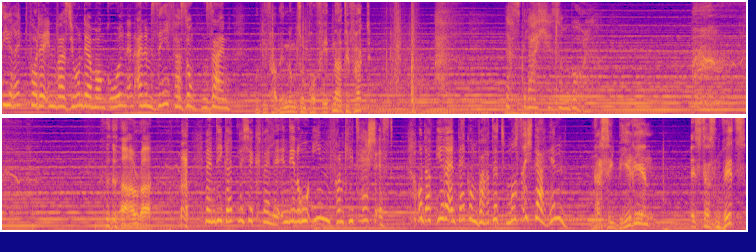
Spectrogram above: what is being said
direkt vor der Invasion der Mongolen in einem See versunken sein. Und die Verbindung zum Prophetenartefakt? Das gleiche Symbol. Lara, Wenn die göttliche Quelle in den Ruinen von Kitesh ist und auf ihre Entdeckung wartet, muss ich dahin. nach Sibirien? Ist das ein Witz?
